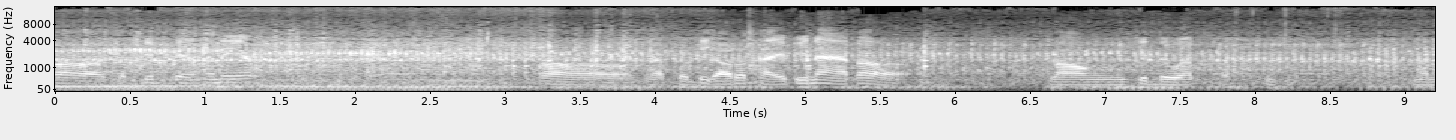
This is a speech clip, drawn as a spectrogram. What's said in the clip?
ก็ จบคลิปเพียงเท่านี้ครับก็สำหรับคนที่เอารถไถปีหน้าก็ลองคิดดูครับ มัน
